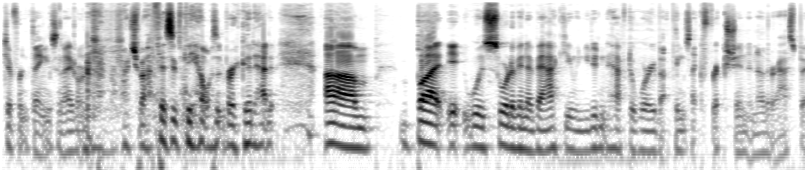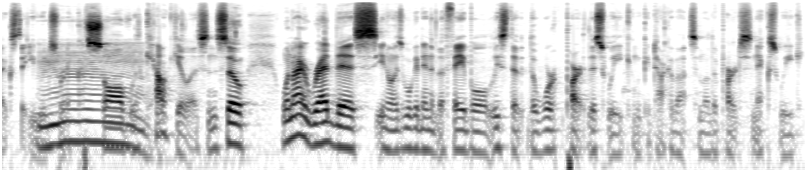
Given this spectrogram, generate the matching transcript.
different things. And I don't remember much about physics B. I wasn't very good at it. Um, but it was sort of in a vacuum and you didn't have to worry about things like friction and other aspects that you would sort of solve with calculus. And so when I read this, you know, as we'll get into the fable, at least the, the work part this week, and we can talk about some other parts next week.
